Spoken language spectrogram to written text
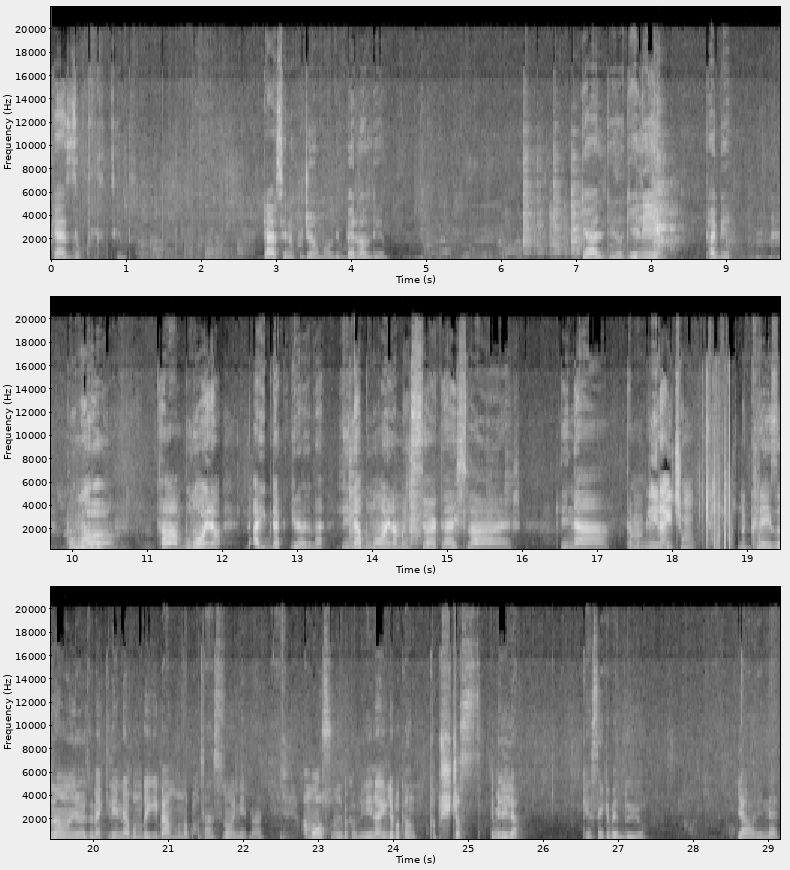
Gel zıplatayım. Gel seni kucağıma alayım. Ben alayım. Gel diyor. Geleyim. Tabi. Bu mu? Tamam bunu oyna. Ay bir dakika giremedim. Ha. Lina bunu oynamak istiyor arkadaşlar. Lina. Tamam Lina için şimdi Crazy Run oynuyoruz. Demek ki Lina bunda iyi. Ben buna patensiz oynayamıyorum. Ama olsun hadi bakalım. Lina ile bakalım kapışacağız. Değil mi Lila? Kesinlikle beni duyuyor. Yani net.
